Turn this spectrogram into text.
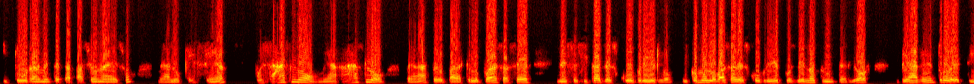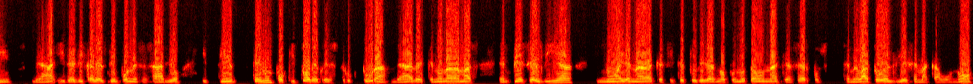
y tú realmente te apasiona eso, vea lo que sea, pues hazlo, vea, hazlo, ¿verdad? Pero para que lo puedas hacer necesitas descubrirlo. ¿Y cómo lo vas a descubrir? Pues viendo tu interior, ve adentro de ti, ¿vea? y dedícale el tiempo necesario y ten, un poquito de estructura, ¿vea? de que no nada más empiece el día no haya nada que así que tú digas, no, pues no tengo nada que hacer, pues se me va todo el día y se me acabó. No,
